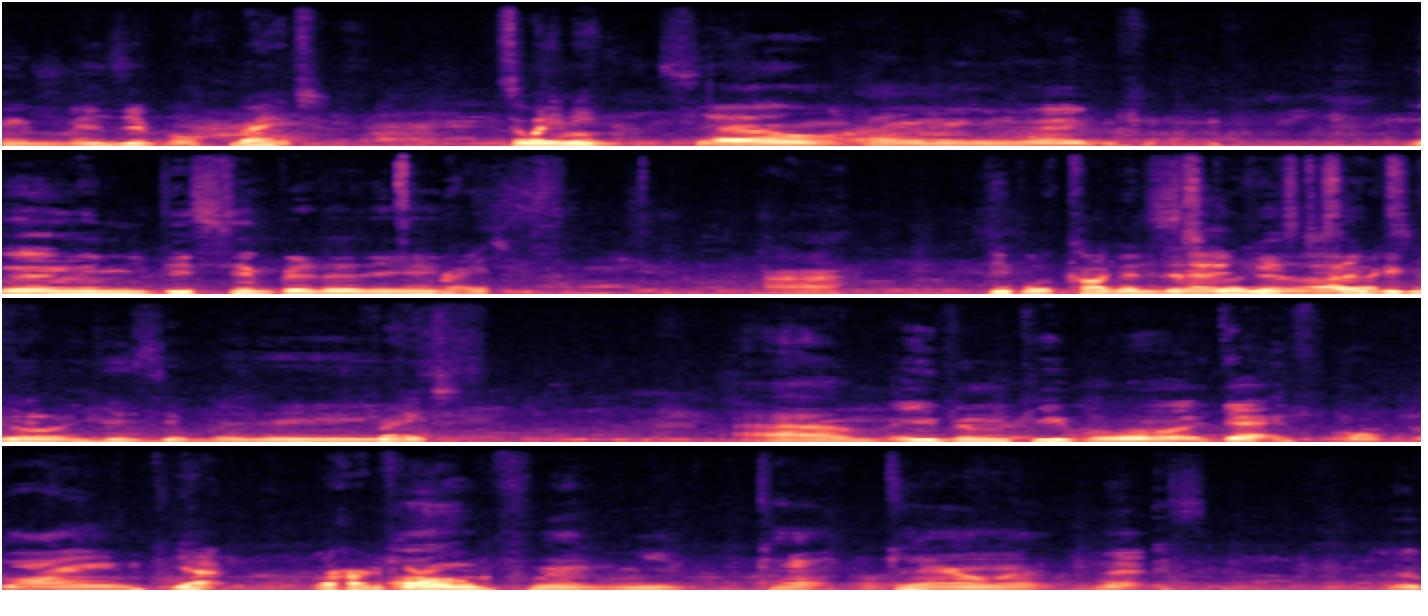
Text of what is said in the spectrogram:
invisible. Right. So what do you mean? So, I mean, like, learning disabilities, Right. uh, People with cognitive disabilities, dyslexia. disabilities, Right. um, even people who are deaf or blind, Yeah. Or hard of all hearing. from you can't count unless the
